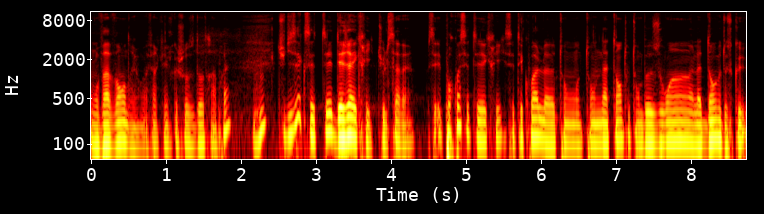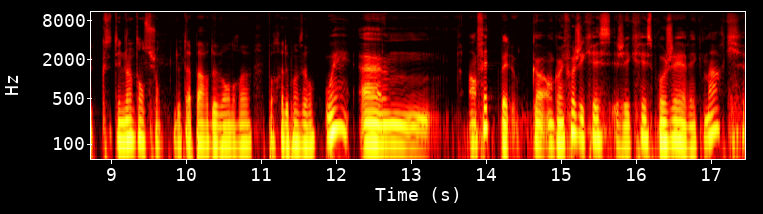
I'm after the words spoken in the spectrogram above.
on va vendre et on va faire quelque chose d'autre après. Mhm. Tu disais que c'était déjà écrit, tu le savais. Pourquoi c'était écrit? C'était quoi ton, ton, attente ou ton besoin là-dedans de ce que, c'était une intention de ta part de vendre Portrait 2.0 Ouais. en fait, bah, encore une fois, j'ai créé, créé ce projet avec Marc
